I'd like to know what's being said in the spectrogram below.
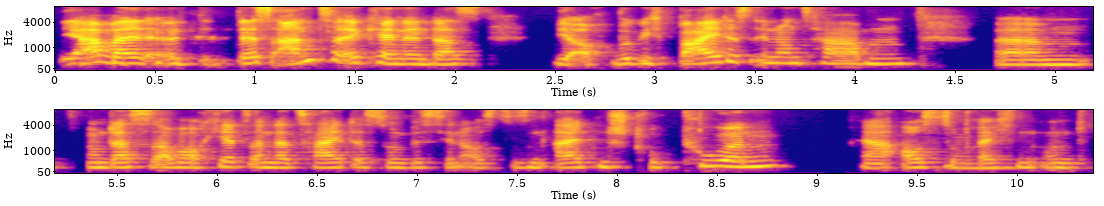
Ja, weil äh, das anzuerkennen, dass wir auch wirklich beides in uns haben ähm, und dass es aber auch jetzt an der Zeit ist, so ein bisschen aus diesen alten Strukturen ja, auszubrechen mhm. und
